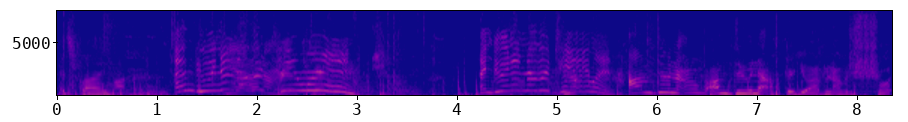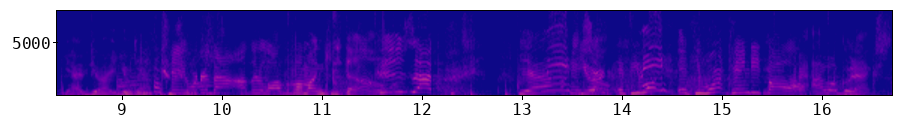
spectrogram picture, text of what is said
It's fine. I'm doing Yeah, I don't another really talent. I'm doing another talent. I'm doing it. I'm doing it after you. I haven't had a shot yet. Yeah, you're gonna have two Okay, where shots. that other lava monkey go? Who's up? Yeah. Okay, You're, so- if you want, if you want candy, fall I, I will go next.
